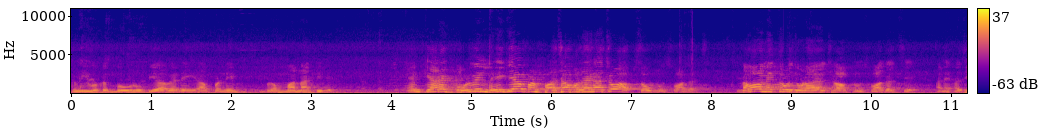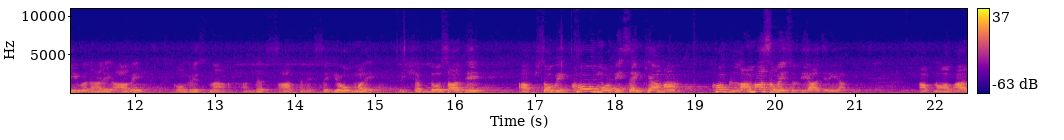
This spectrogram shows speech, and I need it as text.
ઘણી વખત બહુ રૂપિયા આવે ને એ આપણને બ્રહ્મમાં નાખી દે એમ ક્યારેક ભોળવીને લઈ ગયા પણ પાછા પધાર્યા છો આપ સૌનું સ્વાગત છે નવા મિત્રો જોડાયા છો આપનું સ્વાગત છે અને હજી વધારે આવે કોંગ્રેસના અંદર સાથ અને સહયોગ મળે એ શબ્દો સાથે આપ સૌએ ખૂબ મોટી સંખ્યામાં ખૂબ લાંબા સમય સુધી હાજરી આપી आप आभार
